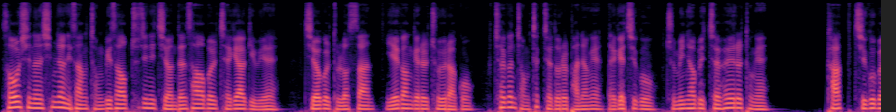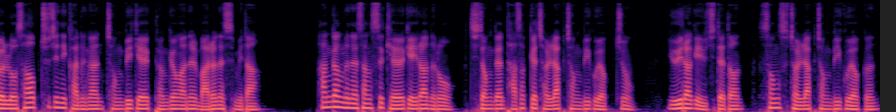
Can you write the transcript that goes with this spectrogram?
서울시는 10년 이상 정비사업 추진이 지연된 사업을 재개하기 위해 지역을 둘러싼 이해관계를 조율하고 최근 정책 제도를 반영해 4개 지구 주민협의체 회의를 통해 각 지구별로 사업 추진이 가능한 정비계획 변경안을 마련했습니다. 한강 르네상스 계획의 일환으로 지정된 5개 전략 정비구역 중 유일하게 유지되던 성수 전략 정비구역은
